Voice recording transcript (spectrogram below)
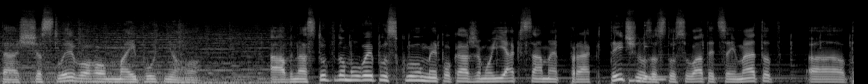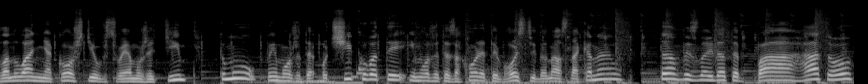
та щасливого майбутнього. А в наступному випуску ми покажемо, як саме практично застосувати цей метод е, планування коштів в своєму житті. Тому ви можете очікувати і можете заходити в гості до нас на канал, та ви знайдете багато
